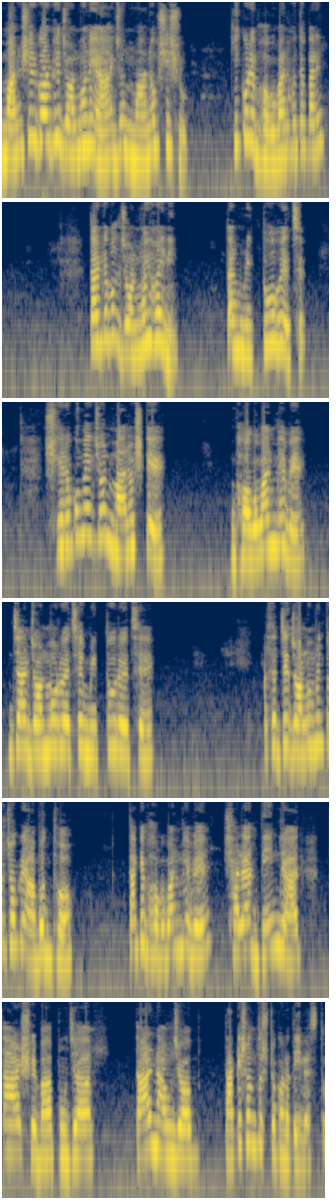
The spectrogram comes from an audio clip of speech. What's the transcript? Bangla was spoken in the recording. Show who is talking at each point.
Speaker 1: মানুষের গর্ভে জন্ম নেয়া একজন মানব শিশু কি করে ভগবান হতে পারে? তার কেবল জন্মই হয়নি, তার মৃত্যুও হয়েছে। সেরকম একজন মানুষকে ভগবান ভেবে যার জন্ম রয়েছে, মৃত্যু রয়েছে, অর্থাৎ যে জন্ম মৃত্যুর চক্রে আবদ্ধ, তাকে ভগবান ভেবে সারা দিন রাত তার সেবা, পূজা, তার নাম জপ, তাকে সন্তুষ্ট করাতেই ব্যস্ত।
